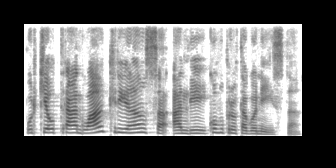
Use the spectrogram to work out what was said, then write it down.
porque eu trago a criança ali como protagonista.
